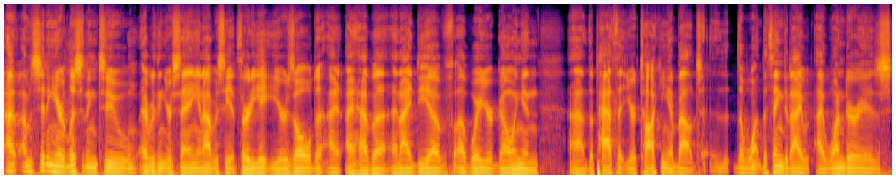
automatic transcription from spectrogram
I, am sitting here listening to everything you're saying, and obviously at 38 years old, I, I have a, an idea of, of where you're going and uh, the path that you're talking about. The one, the thing that I, I wonder is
